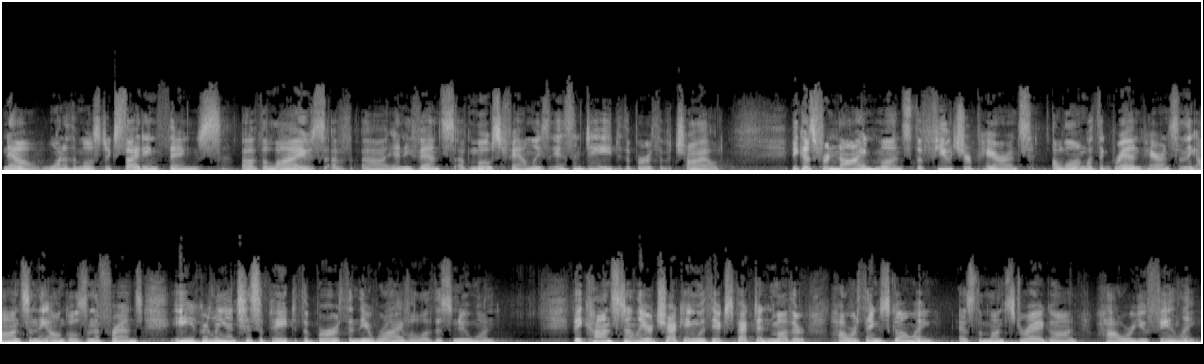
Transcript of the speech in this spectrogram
Now, one of the most exciting things of the lives of, uh, and events of most families is indeed the birth of a child. Because for nine months, the future parents, along with the grandparents and the aunts and the uncles and the friends, eagerly anticipate the birth and the arrival of this new one. They constantly are checking with the expectant mother how are things going as the months drag on? How are you feeling?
